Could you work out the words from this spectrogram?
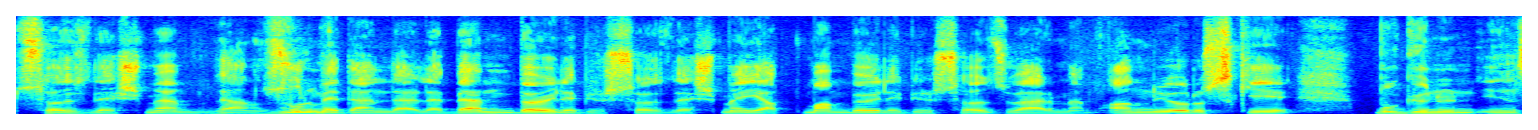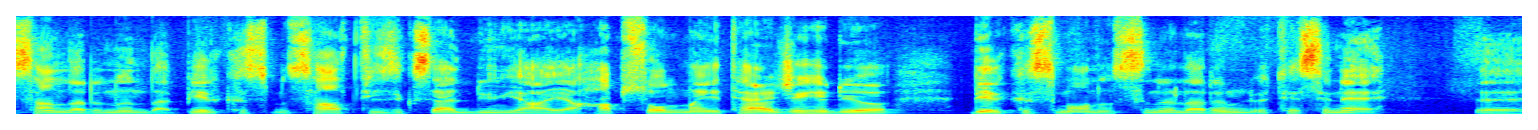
sözleşmem yani zulmedenlerle ben böyle bir sözleşme yapmam, böyle bir söz vermem. Anlıyoruz ki bugünün insanların da bir kısmı salt fiziksel dünyaya hapsolmayı tercih ediyor. Bir kısmı onun sınırların ötesine e,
